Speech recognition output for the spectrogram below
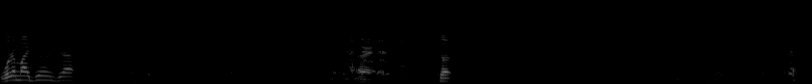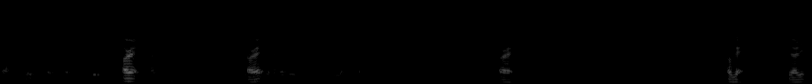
What am I doing, Geoff? All right. So. All right. All right. All right. Okay. You ready?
